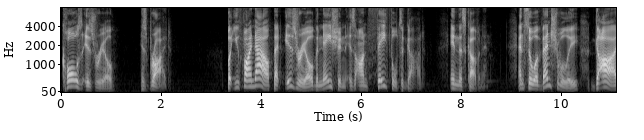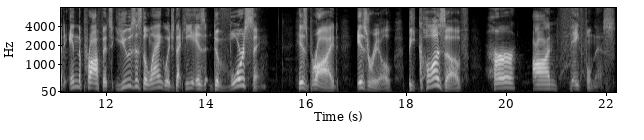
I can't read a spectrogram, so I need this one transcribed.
calls Israel his bride. But you find out that Israel, the nation, is unfaithful to God in this covenant. And so eventually, God in the prophets uses the language that he is divorcing his bride, Israel, because of her unfaithfulness.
